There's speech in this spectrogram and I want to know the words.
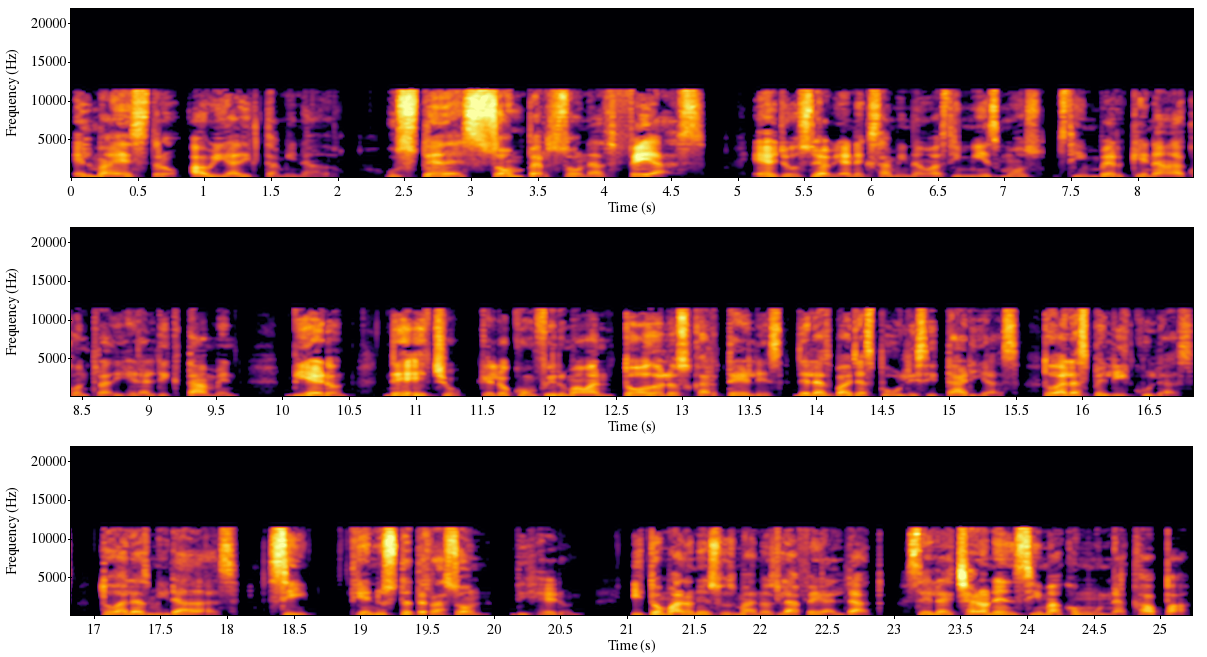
El maestro había dictaminado Ustedes son personas feas. Ellos se habían examinado a sí mismos sin ver que nada contradijera el dictamen, vieron, de hecho, que lo confirmaban todos los carteles de las vallas publicitarias, todas las películas, todas las miradas. Sí, tiene usted razón, dijeron, y tomaron en sus manos la fealdad, se la echaron encima como una capa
